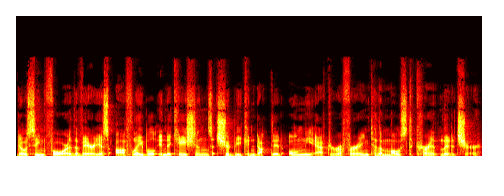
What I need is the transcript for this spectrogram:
Dosing for the various off label indications should be conducted only after referring to the most current literature.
